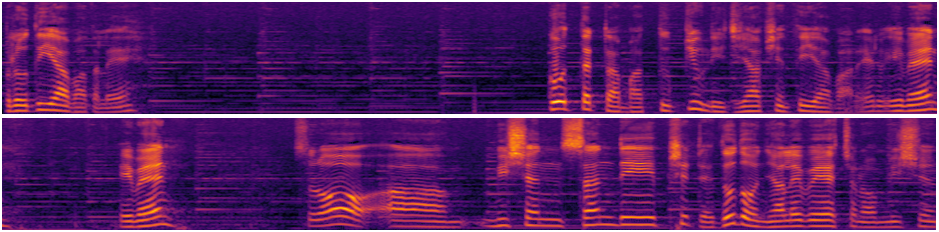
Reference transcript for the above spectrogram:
ဘယ်လိုသိရပါသလဲကိုယ်တက်တာမှာသူပြုတ်နေကြဖြင့်သိရပါတယ်လို့အာမင်အာမင်ဆိုတော့အာ mission sunday ဖြစ်တယ်သို့တော်ညာလည်းပဲကျွန်တော် mission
